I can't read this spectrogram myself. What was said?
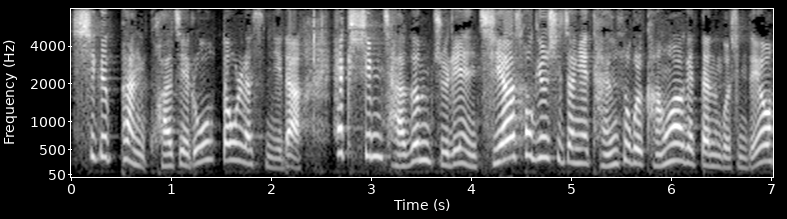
시급한 과제로 떠올랐습니다. 핵심 자금줄인 지하 석유 시장의 단속을 강화하겠다는 것인데요.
